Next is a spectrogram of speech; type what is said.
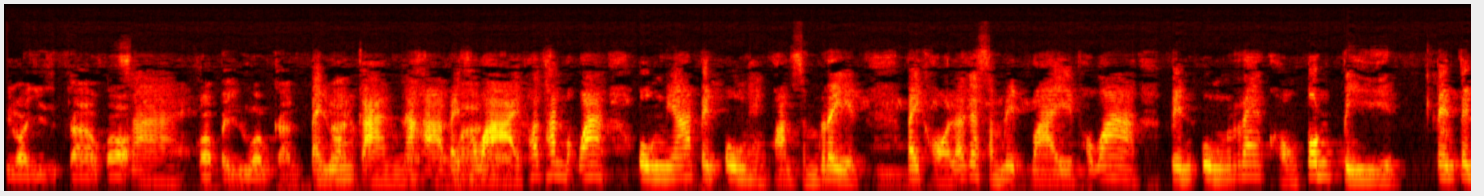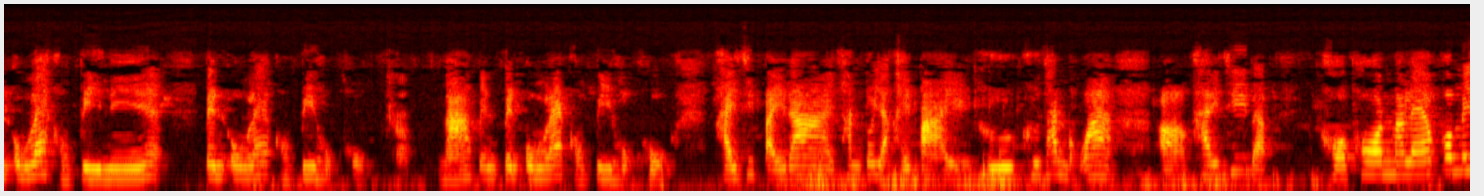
ที่ร้อยยี่สิบเก้าก็ใช่ ก็ไปร่วมกันไปร่วมกันนะคะครับไปถวาย เพราะท่านบอกว่าองค์เนี้ยเป็นองค์แห่งความสำเร็จอืมไปขอแล้วจะสำเร็จไวเพราะว่าเป็นองค์แรกของต้นปี เป็นเป็นองค์แรกของปีนี้ เป็นองค์แรกของปี66ครับนะเป็นเป็นองค์แรกของปี66ใครที่ไปได้ท่านก็อยากให้ไป คือคือท่านบอกว่าเอ่อใครที่แบบ ขอพรมาแล้วก็ไม่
